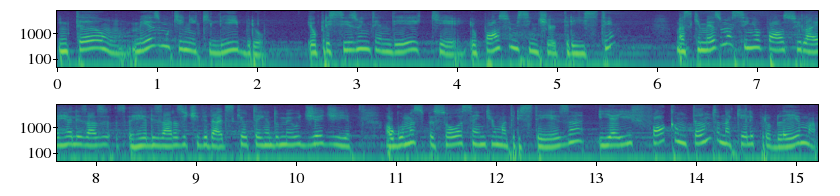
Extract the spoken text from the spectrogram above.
Então, mesmo que em equilíbrio, eu preciso entender que eu posso me sentir triste, mas que mesmo assim eu posso ir lá e realizar, realizar as atividades que eu tenho do meu dia a dia. Algumas pessoas sentem uma tristeza e aí focam tanto naquele problema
